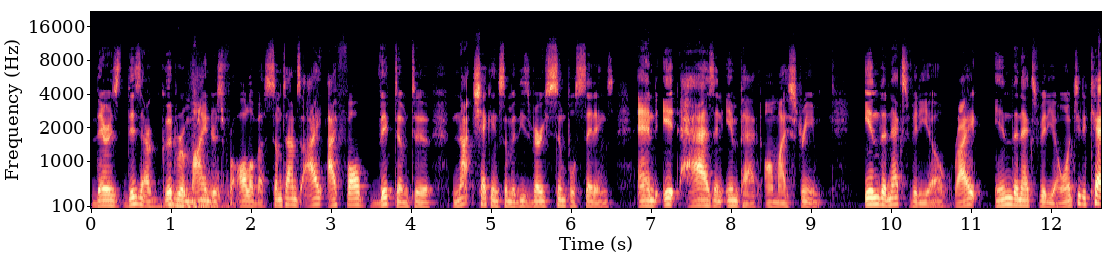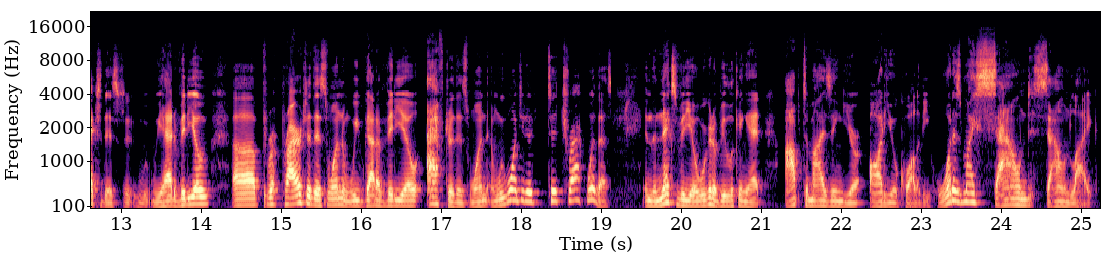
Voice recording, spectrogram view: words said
there's these are good reminders for all of us. Sometimes I, I fall victim to not checking some of these very simple settings, and it has an impact on my stream in the next video, right? In the next video, I want you to catch this. We had a video uh, pr prior to this one, and we've got a video after this one, and we want you to, to track with us. In the next video, we're going to be looking at optimizing your audio quality. What does my sound sound like?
